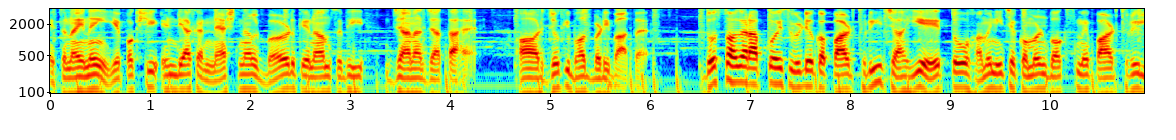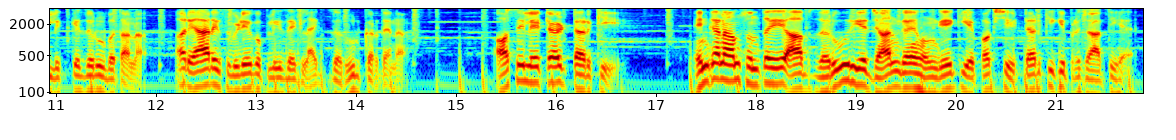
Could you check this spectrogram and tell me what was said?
इतना ही नहीं, ये पक्षी इंडिया का नेशनल बर्ड के नाम से भी जाना जाता है। और जो कि बहुत बड़ी बात है। दोस्तों, अगर आपको इस वीडियो का पार्ट थ्री चाहिए तो हमें नीचे कमेंट बॉक्स में पार्ट थ्री लिख के ज़रूर बताना। और यार, इस वीडियो को प्लीज़ एक लाइक ज़रूर कर देना। ऑसिलेटेड टर्की इनका नाम सुनते ही आप ज़रूर ये जान गए होंगे कि ये पक्षी टर्की की प्रजाति है।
